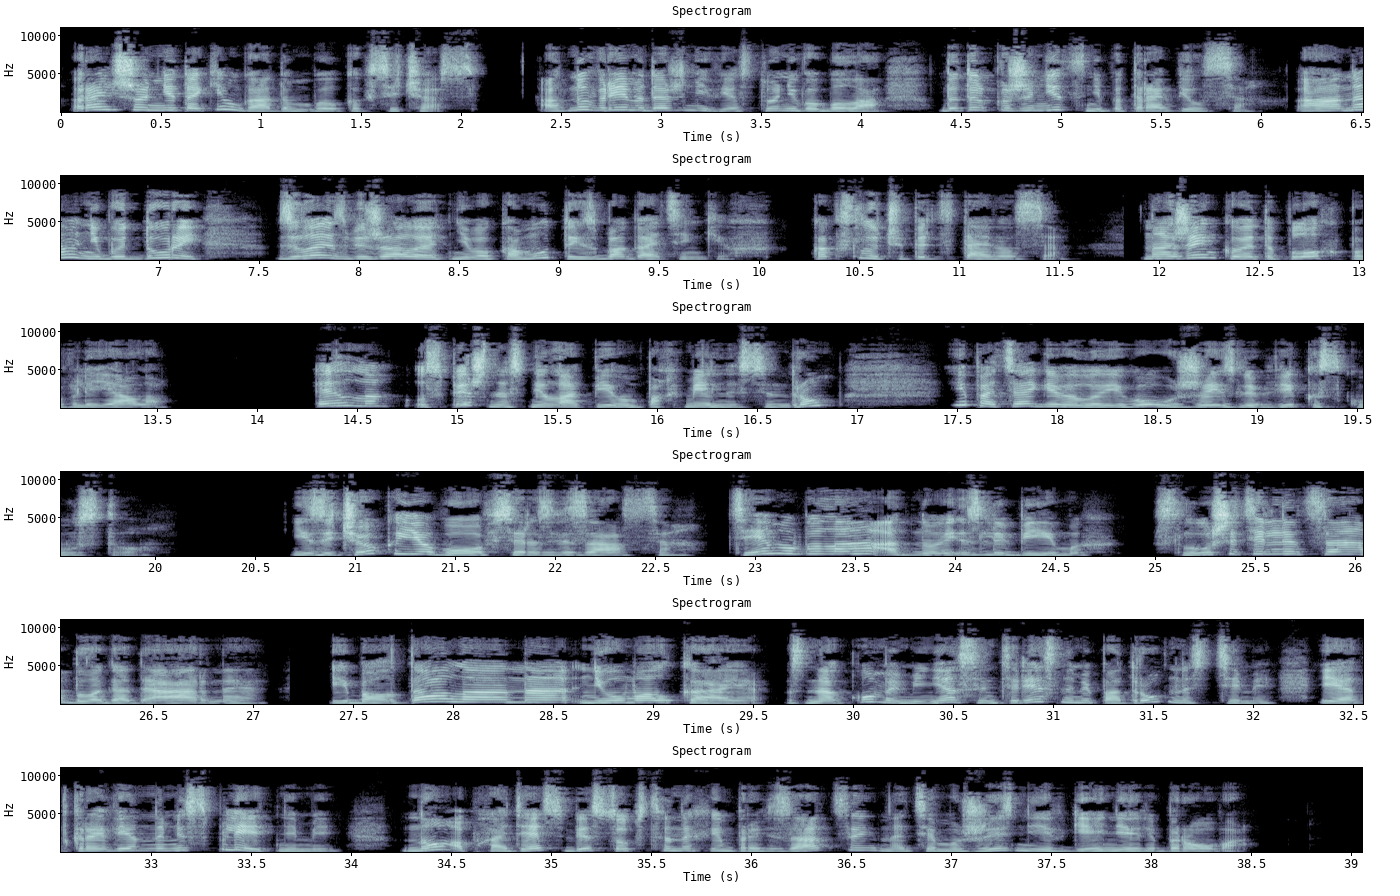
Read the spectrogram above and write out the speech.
Раньше он не таким гадом был, как сейчас. Одно время даже невеста у него была, да только жениться не поторопился. А она, не будь дурой, взяла и сбежала от него кому-то из богатеньких как случай представился. На Женьку это плохо повлияло. Элла успешно сняла пивом похмельный синдром и потягивала его уже из любви к искусству. Язычок ее вовсе развязался. Тема была одной из любимых. Слушательница благодарная. И болтала она, не умолкая, знакомя меня с интересными подробностями и откровенными сплетнями, но обходясь без собственных импровизаций на тему жизни Евгения Реброва.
